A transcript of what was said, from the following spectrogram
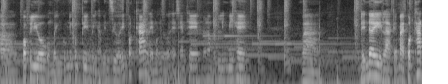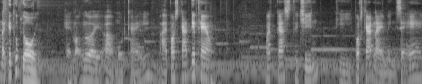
uh, portfolio của mình cũng như công ty mình ở bên dưới podcast để mọi người có thể xem thêm. Đó là một link Behance và đến đây là cái bài podcast đã kết thúc rồi. Hẹn mọi người ở một cái bài podcast tiếp theo. Podcast thứ 9 thì podcast này mình sẽ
